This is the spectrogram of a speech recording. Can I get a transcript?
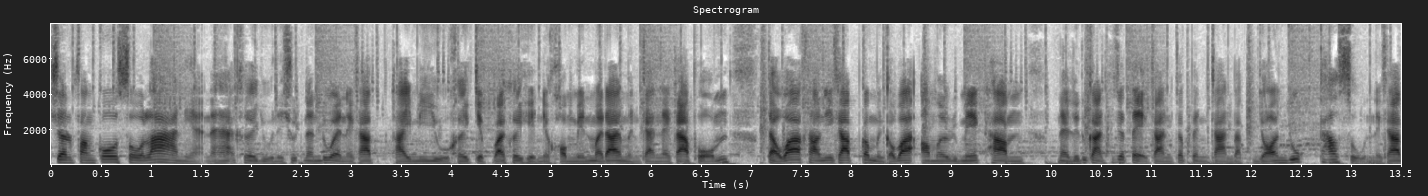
เชนฟังโกโซล่าเนี่ยนะฮะเคยอยู่ในชุดนั้นด้วยนะครับ ใครมีอยู่เคยเก็บไว้เคยเห็นในคอมเมนต์มาได้เหมือนกันนะครับผม แต่ว่าคราวนี้ครับก็เหมือนกับว่าเอามารีเมคทำในฤดูกาลที่จะเตะกันก็เป็นการแบบย้อนยุค 90 นะครับ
